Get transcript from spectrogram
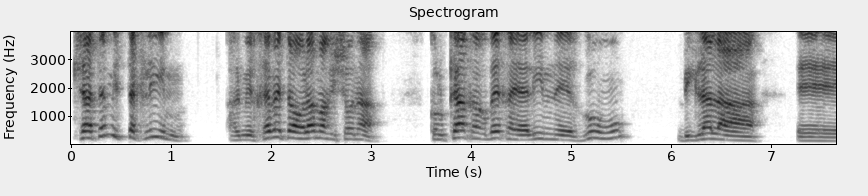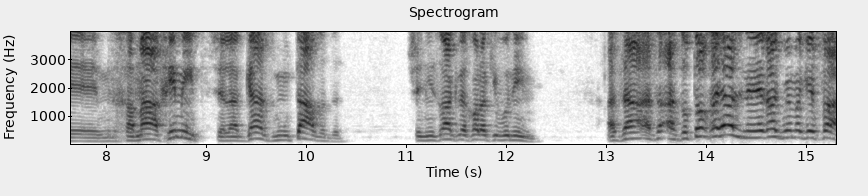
כשאתם מסתכלים על מלחמת העולם הראשונה, כל כך הרבה חיילים נהרגו בגלל המלחמה הכימית של הגז מוטרד שנזרק לכל הכיוונים. אז, אז, אז אותו חייל נהרג במגפה,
